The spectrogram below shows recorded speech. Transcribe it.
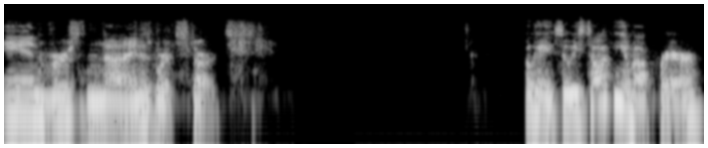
And verse 9 is where it starts. Okay, so he's talking about prayer,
